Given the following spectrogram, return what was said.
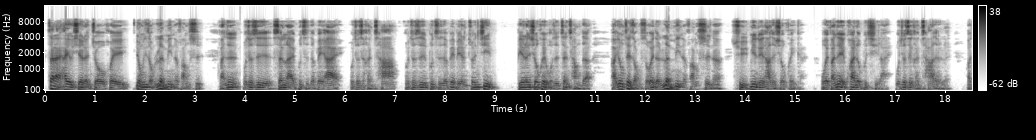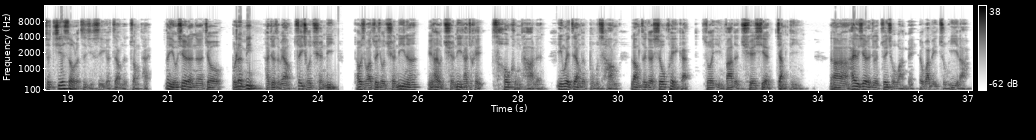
再来，还有一些人就会用一种认命的方式，反正我就是生来不值得被爱，我就是很差，我就是不值得被别人尊敬。别人羞愧我是正常的啊，用这种所谓的认命的方式呢，去面对他的羞愧感。我反正也快乐不起来，我就是一个很差的人啊，就接受了自己是一个这样的状态。那有些人呢就不认命，他就怎么样追求权力？他为什么要追求权力呢？因为他有权力，他就可以操控他人。因为这样的补偿，让这个羞愧感所引发的缺陷降低。那还有一些人就追求完美，就完美主义啦。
